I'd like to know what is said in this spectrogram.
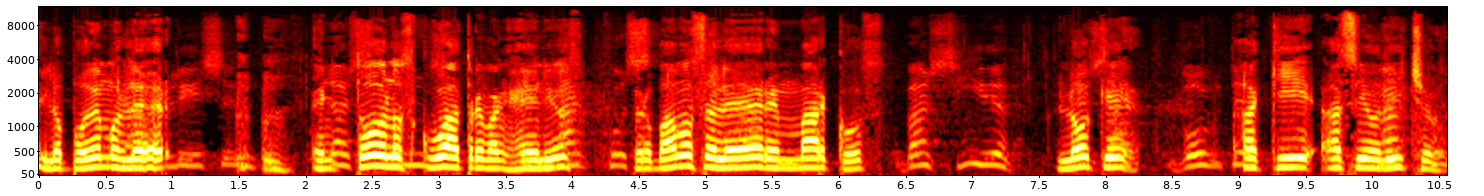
y lo podemos leer en todos los cuatro evangelios, pero vamos a leer en Marcos lo que aquí ha sido dicho.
